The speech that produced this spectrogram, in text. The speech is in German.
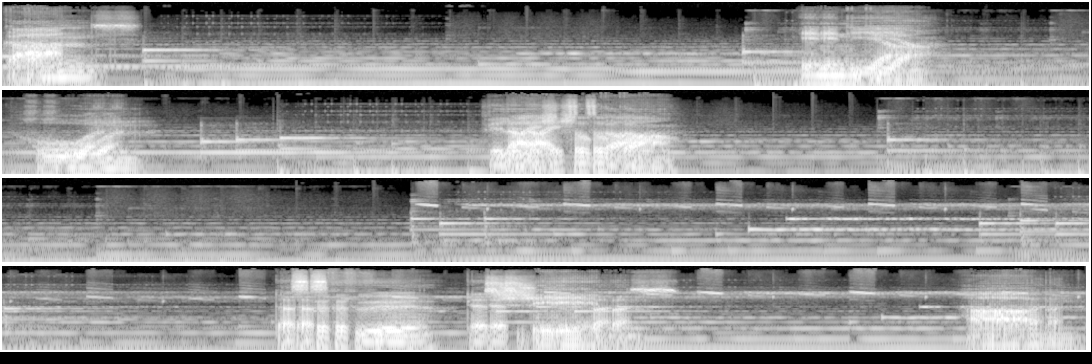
Ganz in dir ruhen. Vielleicht sogar das Gefühl des Schwebens haben.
